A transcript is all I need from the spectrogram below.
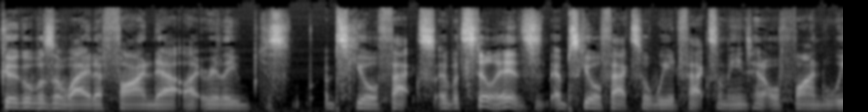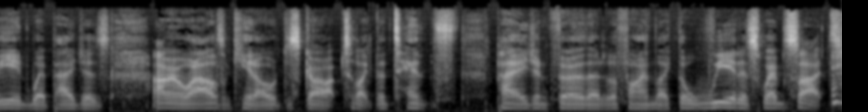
Google was a way to find out like really just obscure facts. It still is obscure facts or weird facts on the internet, or find weird web pages. I remember when I was a kid, I would just go up to like the tenth page and further to find like the weirdest websites.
